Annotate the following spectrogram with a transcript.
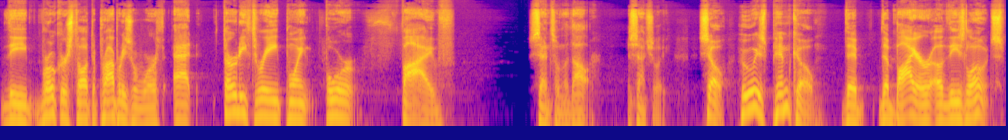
the brokers thought the properties were worth at 33.45 cents on the dollar essentially. So, who is PIMCO? The the buyer of these loans.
